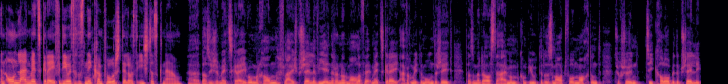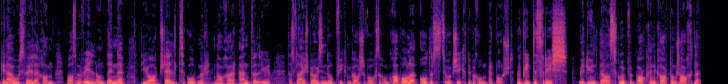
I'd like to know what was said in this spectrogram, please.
Eine Online-Metzgerei, für die, die sich das nicht vorstellen können, was ist das genau? Äh, das ist eine Metzgerei, wo man kann Fleisch bestellen wie in einer normalen Metzgerei, einfach mit dem Unterschied, dass man das daheim am Computer oder Smartphone macht und sich schön Zeit kann bei der Bestellung genau auswählen kann, was man will und dann äh, die Ware bestellt und man nachher entweder das Fleisch bei uns in Lupfig beim Gasthof abholen oder es zugeschickt bekommt per Post. Wie bleibt das frisch? Wir verpacken das gut verpacken in eine Kartonschachtel,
